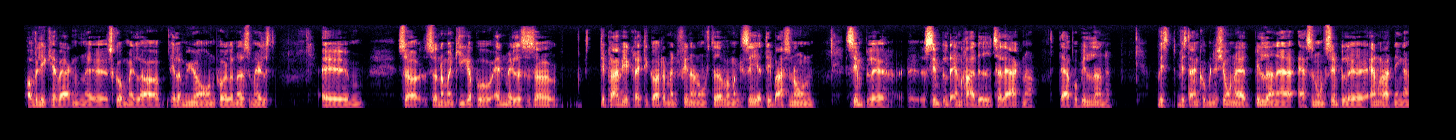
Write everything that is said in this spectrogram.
og vil ikke have hverken øh, skum eller, eller myre ovenpå eller noget som helst. Øhm, så, så når man kigger på anmeldelser, så det plejer virke rigtig godt, at man finder nogle steder, hvor man kan se, at det er bare sådan nogle simple, øh, simpelt anrettede tallerkener, der er på billederne hvis, hvis der er en kombination af, at billederne er, er sådan nogle simple øh, anretninger,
